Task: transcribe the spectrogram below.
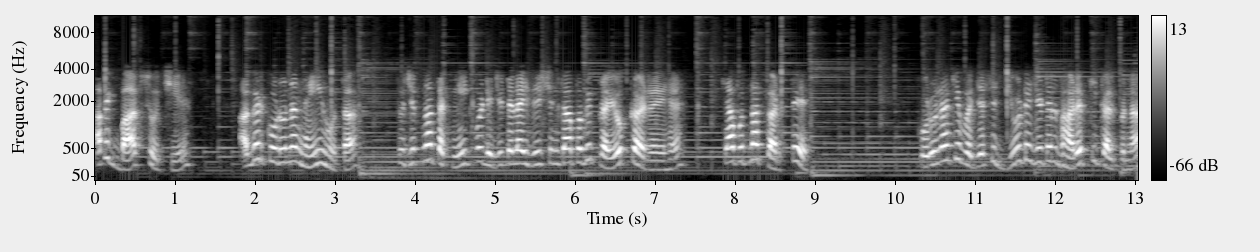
आप एक बात सोचिए, अगर कोरोना नहीं होता तो जितना तकनीक व डिजिटलाइजेशन का आप अभी प्रयोग कर रहे हैं, क्या आप उतना करते? कोरोना की वजह से जो डिजिटल भारत की कल्पना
